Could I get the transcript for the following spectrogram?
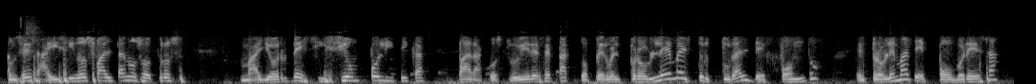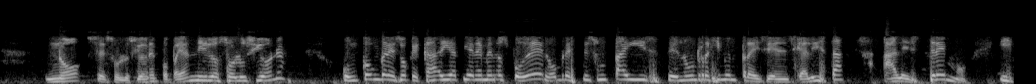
Entonces ahí sí nos falta a nosotros mayor decisión política para construir ese pacto. Pero el problema estructural de fondo, el problema de pobreza, no se soluciona en Popayán, ni lo soluciona un Congreso que cada día tiene menos poder. Hombre, este es un país, tiene un régimen presidencialista al extremo y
